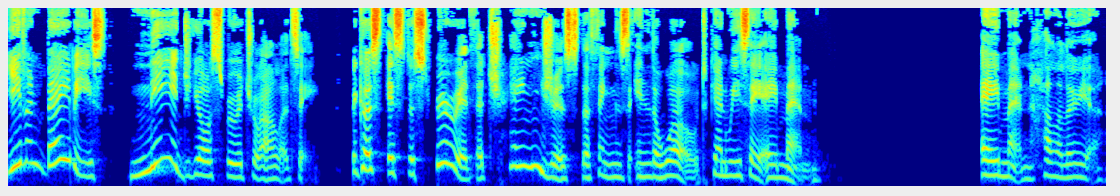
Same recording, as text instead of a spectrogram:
Even babies need your spirituality because it's the spirit that changes the things in the world. Can we say amen? Amen. Hallelujah.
